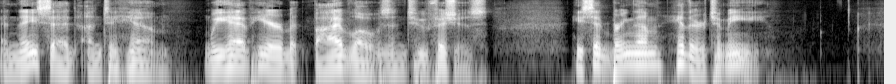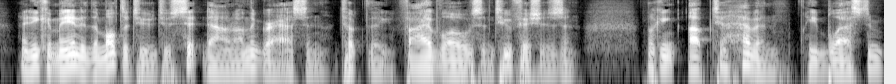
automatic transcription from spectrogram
And they said unto him, We have here but five loaves and two fishes. He said, Bring them hither to me. And he commanded the multitude to sit down on the grass, and took the five loaves and two fishes, and looking up to heaven, he blessed and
